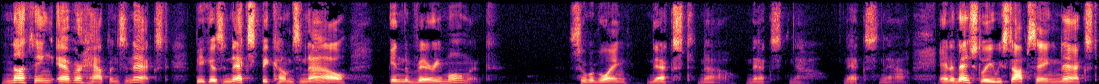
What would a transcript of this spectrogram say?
Nothing ever happens next, because next becomes now in the very moment. So we're going next now, next now, next now. And eventually we stop saying next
